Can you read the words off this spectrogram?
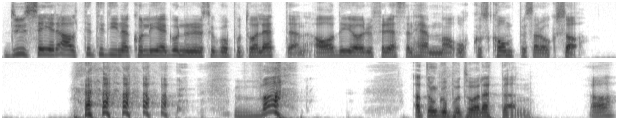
Du säger alltid till dina kollegor när du ska gå på toaletten. Ja, det gör du förresten hemma och hos kompisar också. Va? Att de går på toaletten? Ja.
